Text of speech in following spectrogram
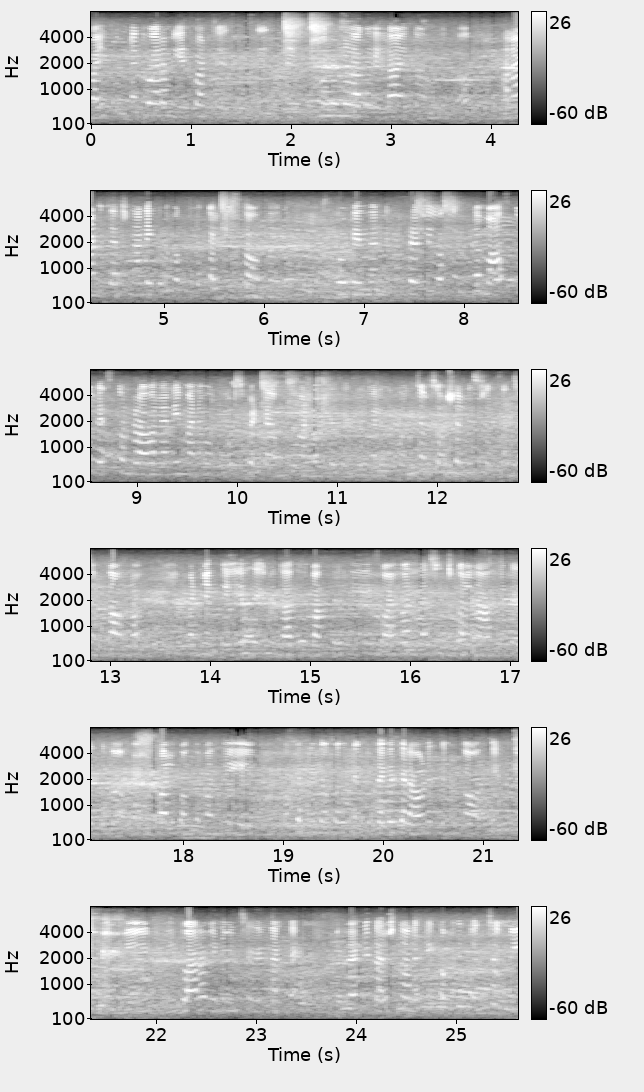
వైకుంఠ ద్వారం ఏర్పాటు చేసేసి తిరుమలలాగా ఎలా అయితే ఉంటుందో అలాంటి దర్శనాలు ఇక్కడ భక్తులు కల్పిస్తూ ఉన్నారు. ఇంకోటి ఏంటంటే ప్రతి ఒక్కరు కూడా మాస్క్ వేసుకొని రావాలని మనం కోర్స్ పెట్టాము. అని కొంచెం సోషల్ డిస్టెన్స్ అని చెప్తా ఉన్నాం. బట్ కాదు భక్తులకి స్వామివారిని దర్శించుకోవాలని ఆసక్తిగా వాళ్ళు కొంతమంది ఒకరి మీద ఒకరు దగ్గర దగ్గరికి రావడం జరుగుతూ ఉంది. మీ మీ ద్వారా వినిపించేది ఏంటంటే మీరు రండి దర్శనాలకి కాకపోతే కొంచెం మీ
